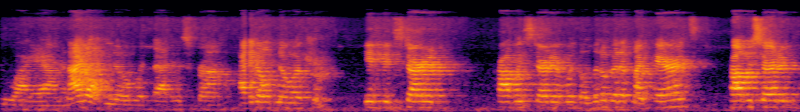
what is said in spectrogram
who I am, and I don't know what that is from. I don't know if, Sure. if it started, probably started with a little bit of my parents, probably started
